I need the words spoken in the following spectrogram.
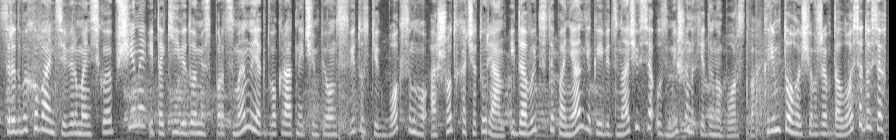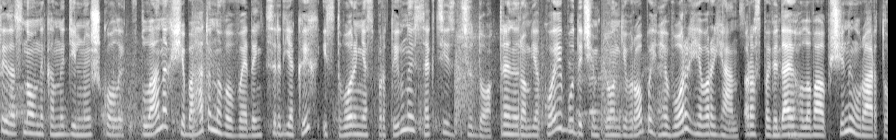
Серед вихованців вірменської общини і такі відомі спортсмени, як двократний чемпіон світу з кікбоксингу Ашот Хачатурян і Давид Степанян, який відзначився у змішаних єдиноборствах. Крім того, що вже вдалося досягти засновникам недільної школи, в планах ще багато нововведень, серед яких і створення спортивної секції з дзюдо, тренером якої буде чемпіон Європи Гевор Геворгян, розповідає голова общини Урарту.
